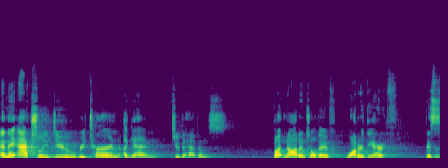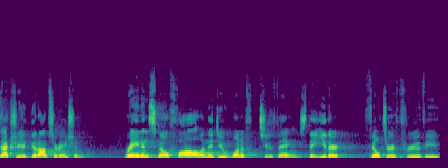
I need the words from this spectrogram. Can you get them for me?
And they actually do return again to the heavens, but not until they've watered the earth. This is actually a good observation. Rain and snow fall, and they do one of two things. They either filter through the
